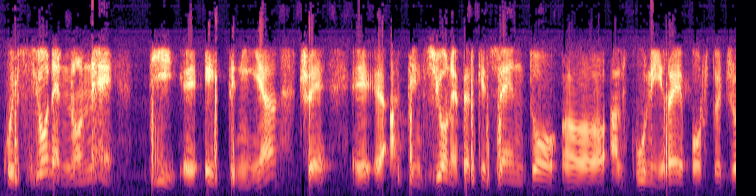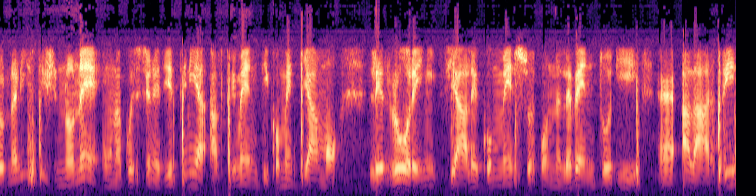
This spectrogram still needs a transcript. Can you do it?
questione non è di eh, etnia, cioè eh, attenzione perché sento eh, alcuni report giornalistici, non è una questione di etnia, altrimenti commettiamo l'errore iniziale commesso con l'evento di eh, Alatri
